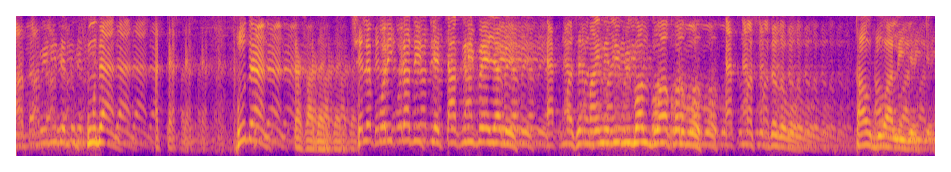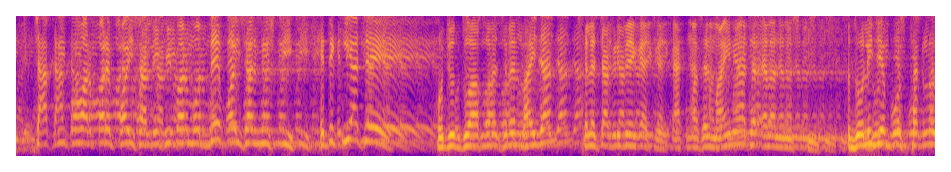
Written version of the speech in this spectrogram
মাথা বেরিয়ে একটু ফু দেন, আর টাকা দেন। ফু দেন, টাকা দেন। ছেলে পরীক্ষা দিচ্ছে, চাকরি পেয়ে যাবে। এক মাসের মাইনে দিবি বল, দোয়া করব। এক মাসের দিয়ে দেবো। তাও দোয়া লিজে চাকরি পাওয়ার পরে পয়সা লিফিপার মধ্যে, পয়সার মিষ্টি। এতে কি আছে? হুজুর দোয়া করেছিলেন ভাইজান ছেলে চাকরি পেয়ে গেছে এক মাসের মাইনে আছে আর এলান মিষ্টি। তো দলি যে বস থাকলেও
